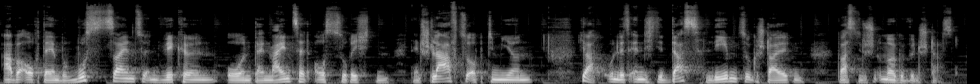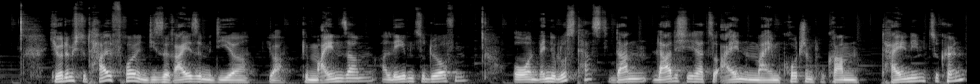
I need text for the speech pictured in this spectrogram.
aber auch dein Bewusstsein zu entwickeln und dein Mindset auszurichten, deinen Schlaf zu optimieren, ja, und letztendlich dir das Leben zu gestalten, was du dir schon immer gewünscht hast. Ich würde mich total freuen, diese Reise mit dir, ja, gemeinsam erleben zu dürfen. Und wenn du Lust hast, dann lade ich dich dazu ein, in meinem Coaching-Programm teilnehmen zu können.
